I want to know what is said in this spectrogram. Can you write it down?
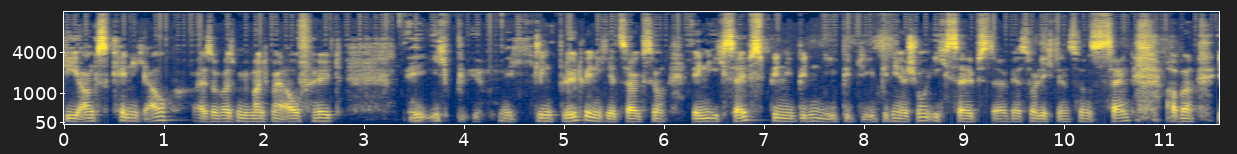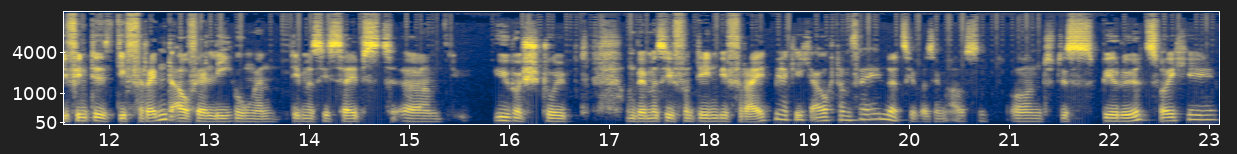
die Angst kenne ich auch. Also was mir manchmal aufhält, ich, ich klingt blöd, wenn ich jetzt sage so, wenn ich selbst bin, ich bin, ich bin, ich bin ja schon ich selbst, äh, wer soll ich denn sonst sein? Aber ich finde die Fremdauferlegungen, die man sich selbst äh, überstülpt. Und wenn man sich von denen befreit, merke ich auch, dann verändert sich was im Außen. Und das berührt solche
